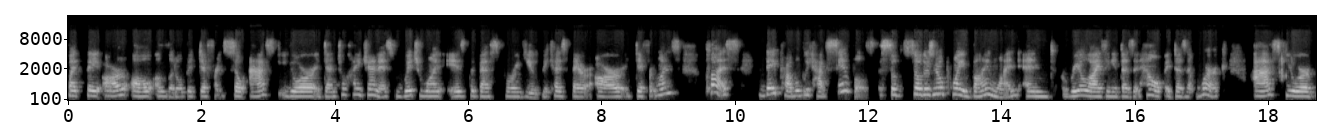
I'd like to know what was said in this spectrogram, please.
but they are all a little bit different. So ask your dental hygienist which one is the best for you because there are different ones. Plus, they probably have samples. So, so there's no point buying one and realizing it doesn't help, it doesn't work. Ask your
